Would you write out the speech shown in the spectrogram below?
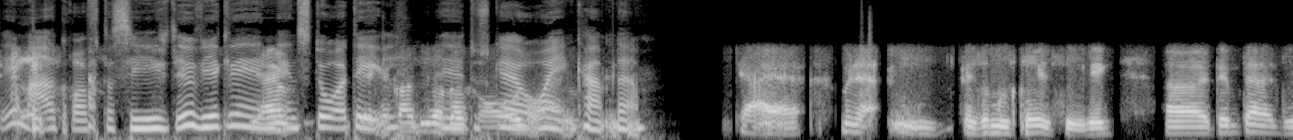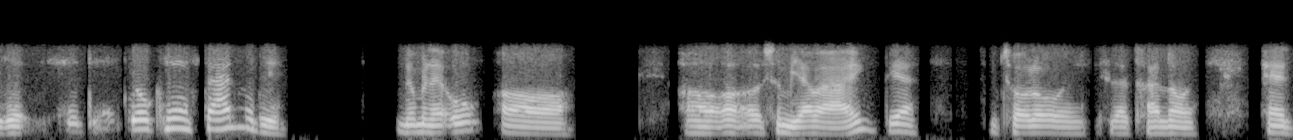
det er meget groft at sige. Det er jo virkelig en, ja, en stor del. Lide, du skal over en kamp der. Ja, ja. Men ja, altså musikalsk set, ikke? Uh, dem, der lytter, det er okay at starte med det når man er ung, og, og, og, og som jeg var, ikke? Der, som 12-årig eller 13-årig, at,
